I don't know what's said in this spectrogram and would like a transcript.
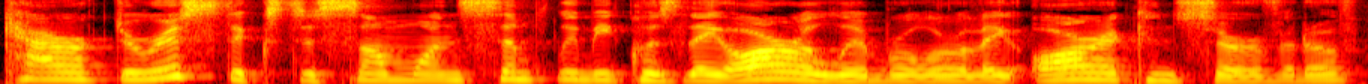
characteristics to someone simply because they are a liberal or they are a conservative.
